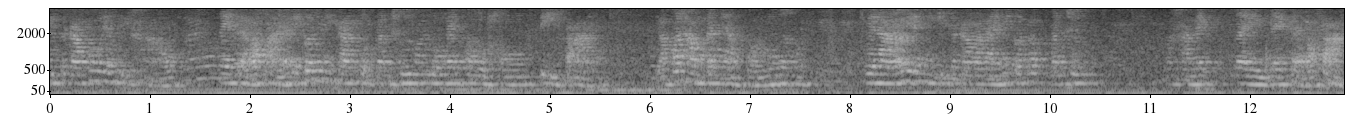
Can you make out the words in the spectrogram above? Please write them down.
กิจกรรมห้องเรียนสีขาว ในแต่ละฝ่ายนักเรียนก็จะมีการจดบันทึกลงในสมุดของสี่ฝ่าย แล้วก็ทำกันอย่างต่อเนื่อง เวลานักเรียนมีกิจกรรมอะไรนี่ก็จะบันทึกนะคะในในในแต่ละฝ่าย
